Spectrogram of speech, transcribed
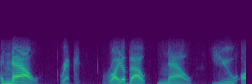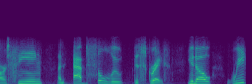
And now, Rick, right about now, you are seeing an absolute disgrace. You know, we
